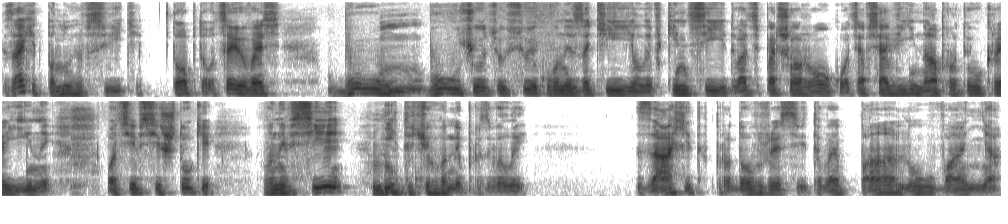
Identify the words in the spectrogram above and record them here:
Захід панує в світі. Тобто, оцей весь бум, бучу, оцю всю, яку вони затіяли в кінці 21-го року, оця вся війна проти України, оці всі штуки, вони всі ні до чого не призвели. Захід продовжує світове панування.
